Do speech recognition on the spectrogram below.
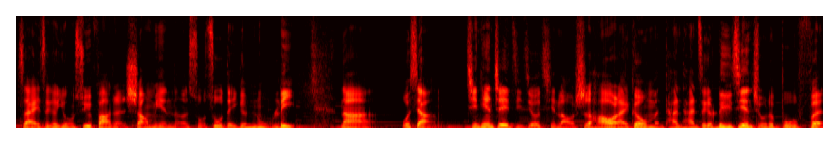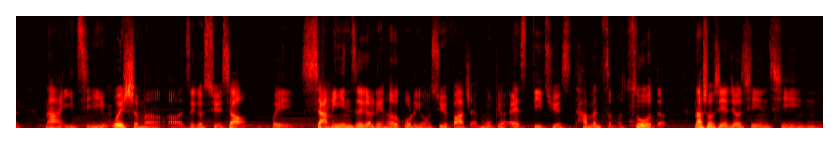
在这个永续发展上面呢所做的一个努力。那我想今天这一集就请老师好好来跟我们谈谈这个绿建筑的部分，那以及为什么呃这个学校会响应这个联合国的永续发展目标 SDGs，他们怎么做的？那首先就先请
